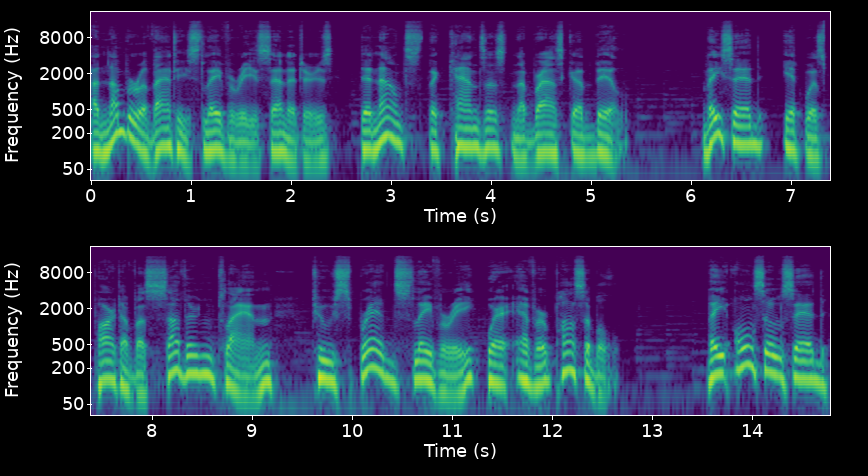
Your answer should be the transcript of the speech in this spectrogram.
A number of anti slavery senators denounced the Kansas Nebraska bill. They said it was part of a Southern plan to spread slavery wherever possible. They also said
